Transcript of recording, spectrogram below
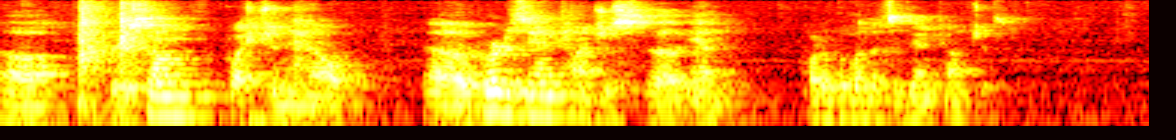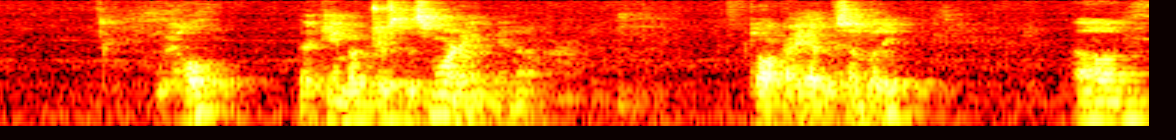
uh, there's some question, you know, uh, where does the unconscious uh, end? What are the limits of the unconscious? Well, that came up just this morning in a talk I had with somebody. Um,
